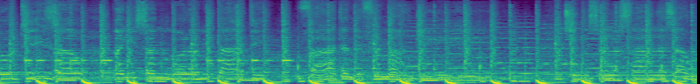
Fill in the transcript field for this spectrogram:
otizao aisanbola mitady vadenefemandi sinoselasalazao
